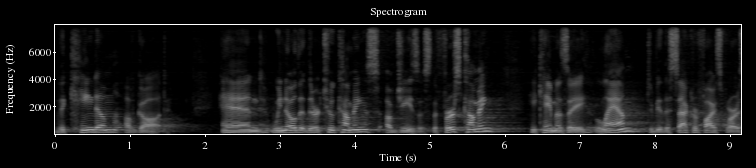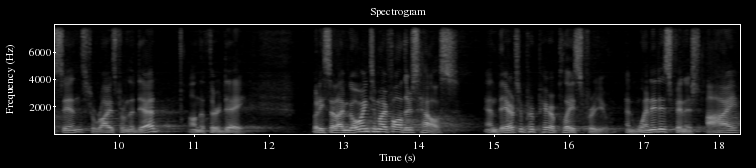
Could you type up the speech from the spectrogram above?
the kingdom of God. And we know that there are two comings of Jesus. The first coming, he came as a lamb to be the sacrifice for our sins, to rise from the dead on the third day. But he said, I'm going to my Father's house and there to prepare a place for you. And when it is finished, I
